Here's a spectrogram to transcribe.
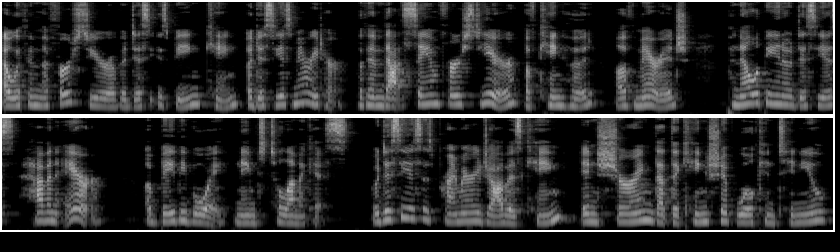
And within the first year of Odysseus being king, Odysseus married her. Within that same first year of kinghood, of marriage, Penelope and Odysseus have an heir, a baby boy named Telemachus. Odysseus's primary job as king, ensuring that the kingship will continue,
